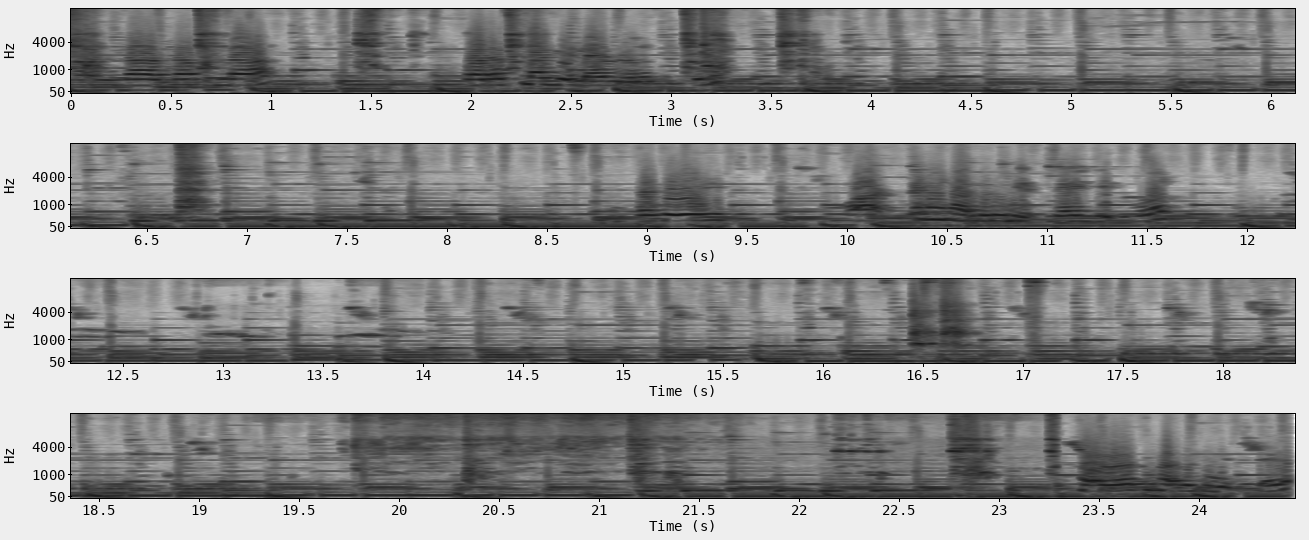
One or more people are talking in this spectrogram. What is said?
कांदा आता आपला परतला गेला व्यवस्थित आता हे वाटण घालून घेतलंय हिरवं हळद घालून घेते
